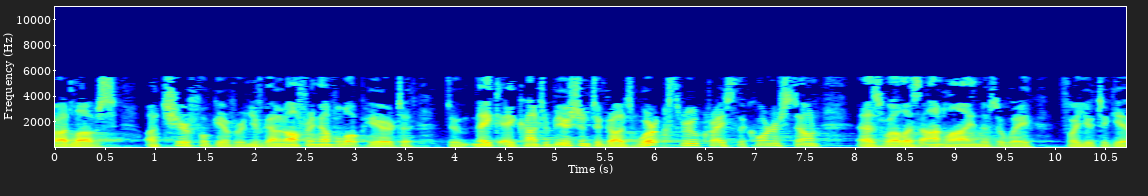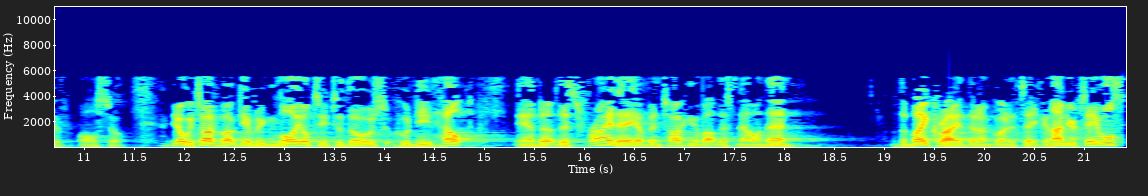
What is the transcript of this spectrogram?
God loves a cheerful giver. And you've got an offering envelope here to, to make a contribution to God's work through Christ the Cornerstone, as well as online. There's a way for you to give also. You know, we talked about giving loyalty to those who need help. And uh, this Friday, I've been talking about this now and then, the bike ride that I'm going to take. And on your tables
